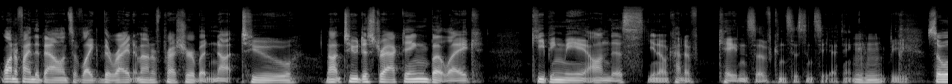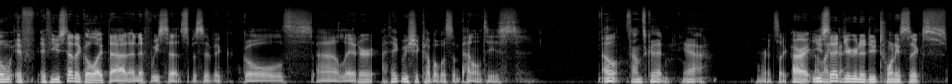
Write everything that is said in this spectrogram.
want to find the balance of like the right amount of pressure but not too not too distracting, but like keeping me on this, you know, kind of cadence of consistency, I think would be So if if you set a goal like that, and if we set specific goals uh, later, I think we should come up with some penalties. Oh, sounds good. Yeah. Where it's like, all right, you like said that. you're going to do 26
